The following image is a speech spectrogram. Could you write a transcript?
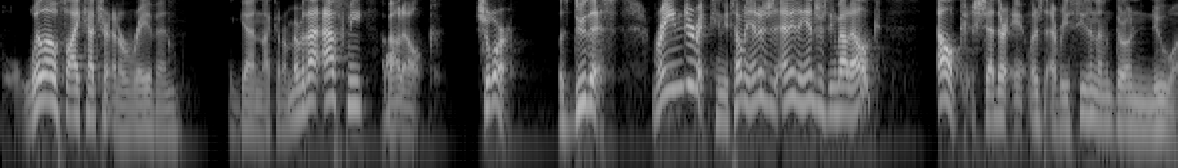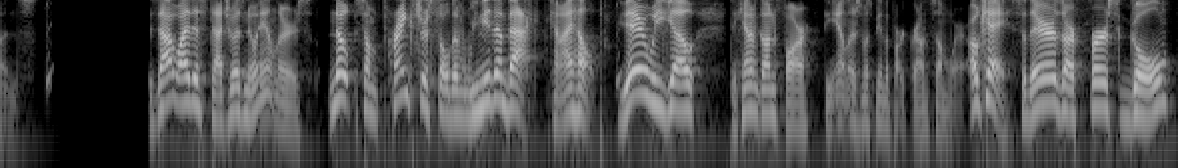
willow flycatcher, and a raven. Again, not gonna remember that. Ask me about elk. Sure, let's do this. Ranger, can you tell me anything interesting about elk? Elk shed their antlers every season and grow new ones. Is that why this statue has no antlers? Nope, some prankster stole them. We need them back. Can I help? There we go. They can't have gone far. The antlers must be in the park ground somewhere. Okay, so there's our first goal.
